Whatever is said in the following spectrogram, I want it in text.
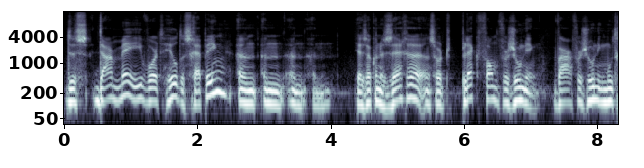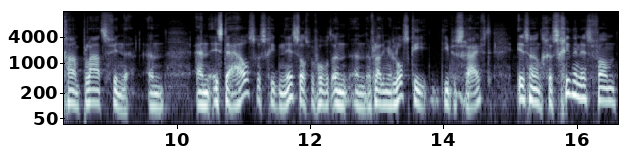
Dus daarmee wordt heel de schepping een, een, een, een jij zou kunnen zeggen, een soort plek van verzoening, waar verzoening moet gaan plaatsvinden. En, en is de helsgeschiedenis, zoals bijvoorbeeld een, een Vladimir Losky die beschrijft, is een geschiedenis van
